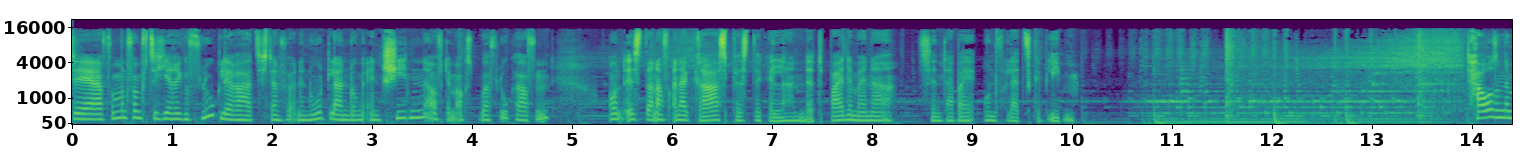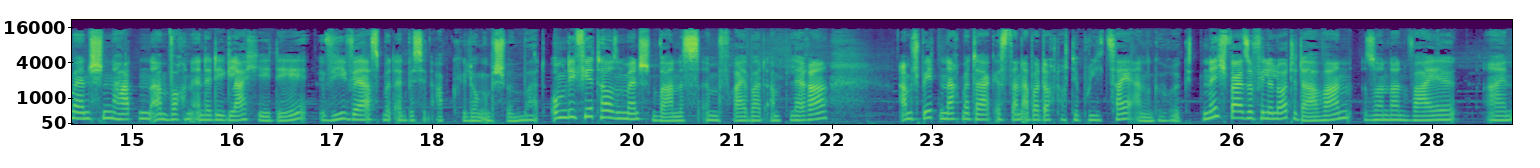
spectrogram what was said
Der 55-jährige Fluglehrer hat sich dann für eine Notlandung entschieden auf dem Augsburger Flughafen und ist dann auf einer Graspiste gelandet. Beide Männer sind dabei unverletzt geblieben. Tausende Menschen hatten am Wochenende die gleiche Idee. Wie wär's mit ein bisschen Abkühlung im Schwimmbad? Um die 4000 Menschen waren es im Freibad am Plärrer. Am späten Nachmittag ist dann aber doch noch die Polizei angerückt. Nicht, weil so viele Leute da waren, sondern weil ein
